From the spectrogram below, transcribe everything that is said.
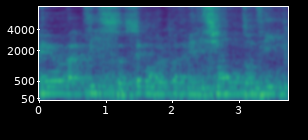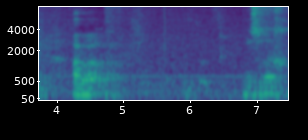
Meilleure actrice second rôle, troisième édition, Zonzing Award. Bonsoir.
